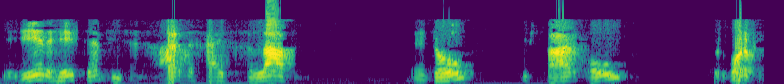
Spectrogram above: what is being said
De Heer heeft hem in zijn hardigheid gelaten. En zo is Farao verworpen.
